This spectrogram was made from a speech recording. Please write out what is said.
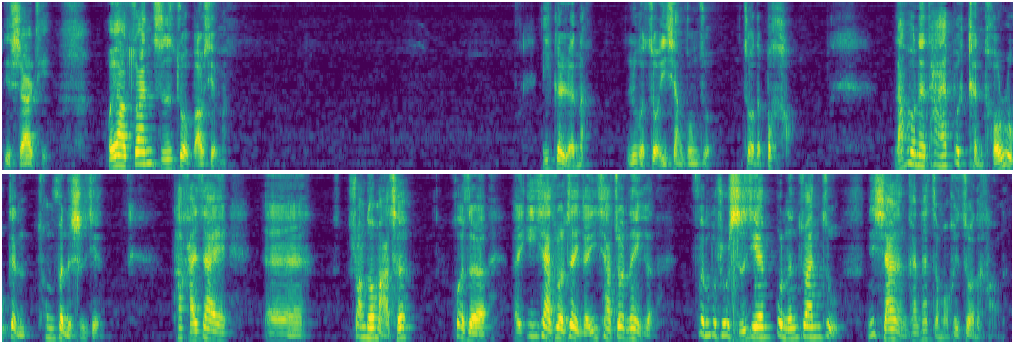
第十二题，我要专职做保险吗？一个人呢，如果做一项工作做得不好，然后呢，他还不肯投入更充分的时间，他还在呃双头马车，或者呃一下做这个一下做那个，分不出时间，不能专注。你想想看，他怎么会做得好呢？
